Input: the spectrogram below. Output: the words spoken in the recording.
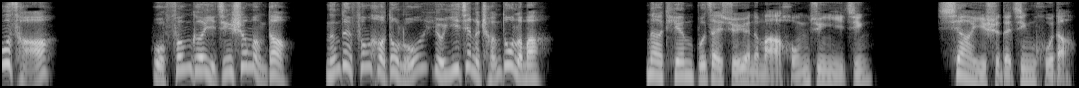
卧槽！我风格已经生猛到……”能对封号斗罗有意见的程度了吗？那天不在学院的马红俊一惊，下意识的惊呼道。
